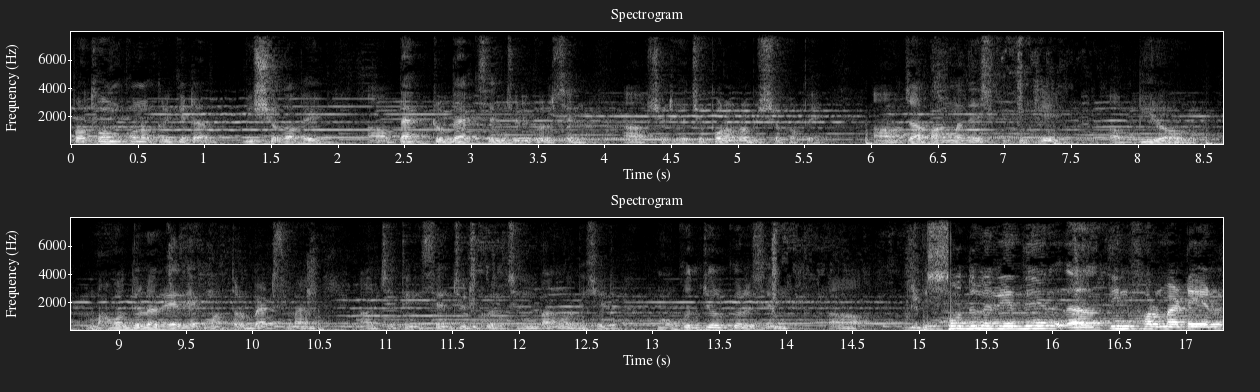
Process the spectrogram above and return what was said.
প্রথম কোনো ক্রিকেটার বিশ্বকাপে ব্যাক টু ব্যাক সেঞ্চুরি করেছেন। সেটি হচ্ছে পনেরো বিশ্বকাপে। যা বাংলাদেশ ক্রিকেটে বিরল, মাহমুদুল্লাহ রেদ একমাত্র ব্যাটসম্যান যে তিনি সেঞ্চুরি করেছেন। বাংলাদেশের মুখ উজ্জ্বল করেছেন মাহমুদুল্লাহ রেদের তিন ফরম্যাটের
